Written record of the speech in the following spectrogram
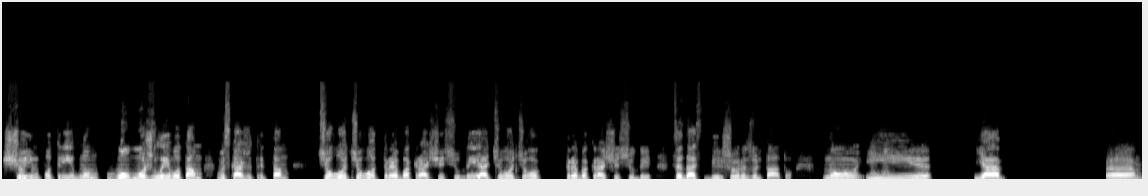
що їм потрібно. Ну, можливо, там ви скажете там чого, чого треба краще сюди, а чого, чого треба краще сюди. Це дасть більшого результату. Ну і я, е,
